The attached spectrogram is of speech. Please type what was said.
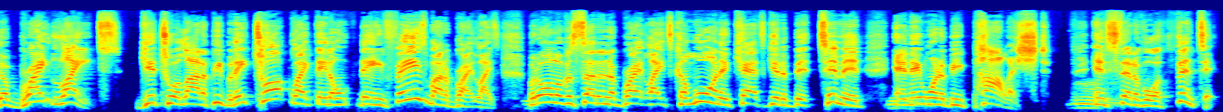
the bright lights get to a lot of people. They talk like they don't, they ain't phased by the bright lights, but all of a sudden the bright lights come on and cats get a bit timid mm. and they want to be polished mm. instead of authentic.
